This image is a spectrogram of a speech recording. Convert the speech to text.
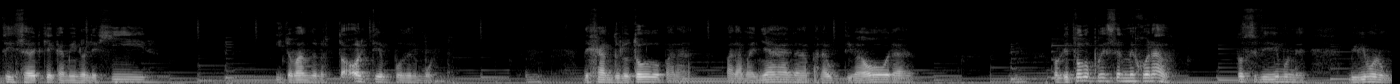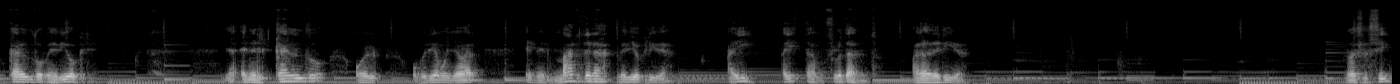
Sin saber qué camino elegir y tomándonos todo el tiempo del mundo dejándolo todo para, para mañana, para última hora, porque todo puede ser mejorado. Entonces vivimos, vivimos en un caldo mediocre, ¿ya? en el caldo, o, o podríamos llamar en el mar de la mediocridad. Ahí, ahí estamos, flotando, a la deriva. ¿No es así?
